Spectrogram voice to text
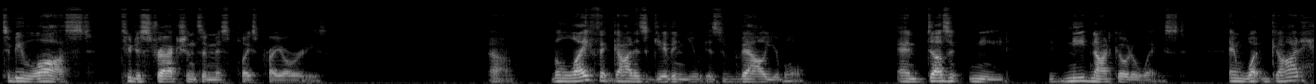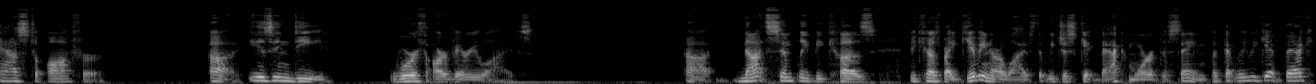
to be lost to distractions and misplaced priorities. Um, the life that God has given you is valuable and doesn't need, it need not go to waste. And what God has to offer uh, is indeed worth our very lives. Uh, not simply because because by giving our lives that we just get back more of the same, but that way we get back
